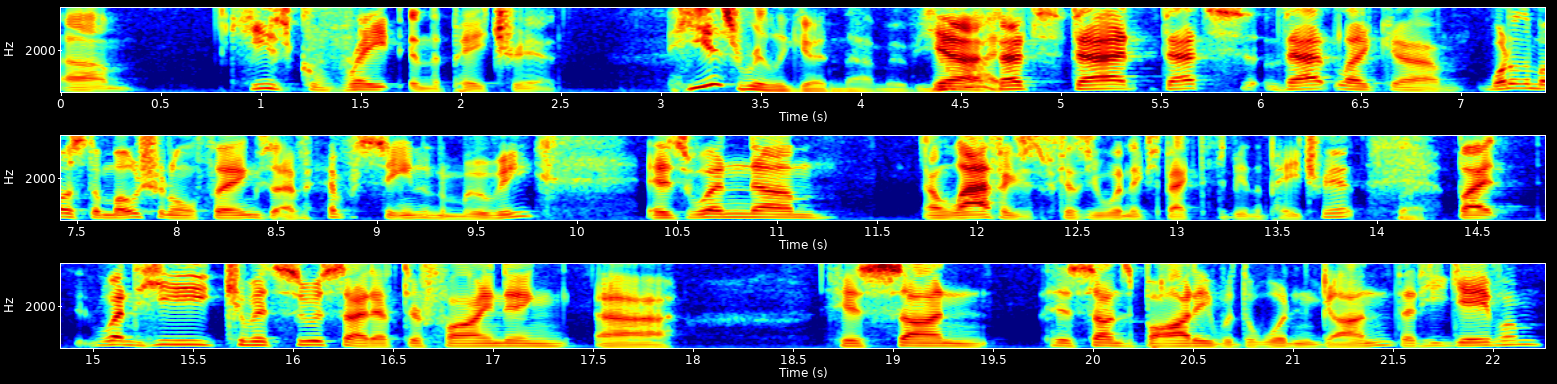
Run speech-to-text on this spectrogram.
Um, he's great in The Patriot. He is really good in that movie. You're Yeah, right. that's that. That's that. Like um, one of the most emotional things I've ever seen in a movie is when um, I'm laughing just because you wouldn't expect it to be in the Patriot, Right. but when he commits suicide after finding uh, his son, his son's body with the wooden gun that he gave him,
